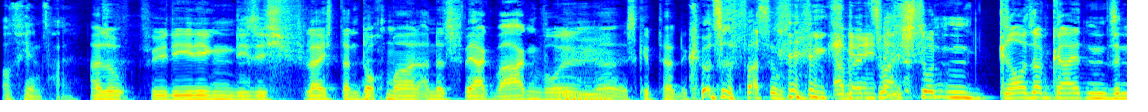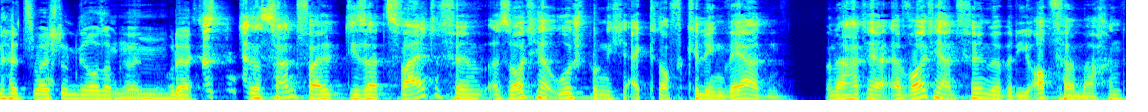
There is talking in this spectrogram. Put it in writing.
Auf jeden Fall. Also für diejenigen, die sich vielleicht dann doch mal an das Werk wagen wollen, Mhm. ne? es gibt halt eine kürzere Fassung. Aber zwei Stunden Grausamkeiten sind halt zwei Stunden Grausamkeiten. Mhm. Oder Das ist interessant, weil dieser zweite Film sollte ja ursprünglich Act of Killing werden. Und er hat ja, er wollte ja einen Film über die Opfer machen,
